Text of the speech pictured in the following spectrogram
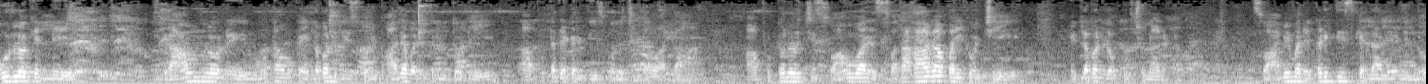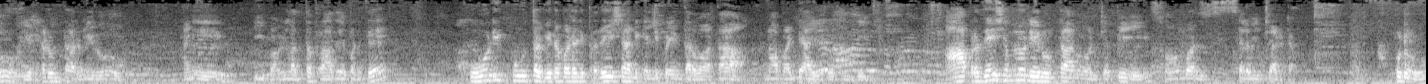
ఊర్లోకి వెళ్ళి గ్రామంలోని నూట ఒక ఎడ్ల బండ్లు తీసుకొని భాజపరితులతోటి ఆ పుట్ట దగ్గరికి తీసుకొని వచ్చిన తర్వాత ఆ పుట్టలో నుంచి స్వామివారి స్వతహాగా పైకి వచ్చి ఎడ్ల బండిలో కూర్చున్నాడట స్వామి మరి ఎక్కడికి తీసుకెళ్ళాలి? నిన్ను ఎక్కడుంటారు మీరు? అని ఈ బండ్లంతా ప్రాధాయపడితే కోడి కూత వినబడని ప్రదేశానికి వెళ్ళిపోయిన తర్వాత నా బండి ఆగిపోతుంది. ఆ ప్రదేశంలో నేను ఉంటాను అని చెప్పి సోమవారం సెలవిచ్చాడట. అప్పుడు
